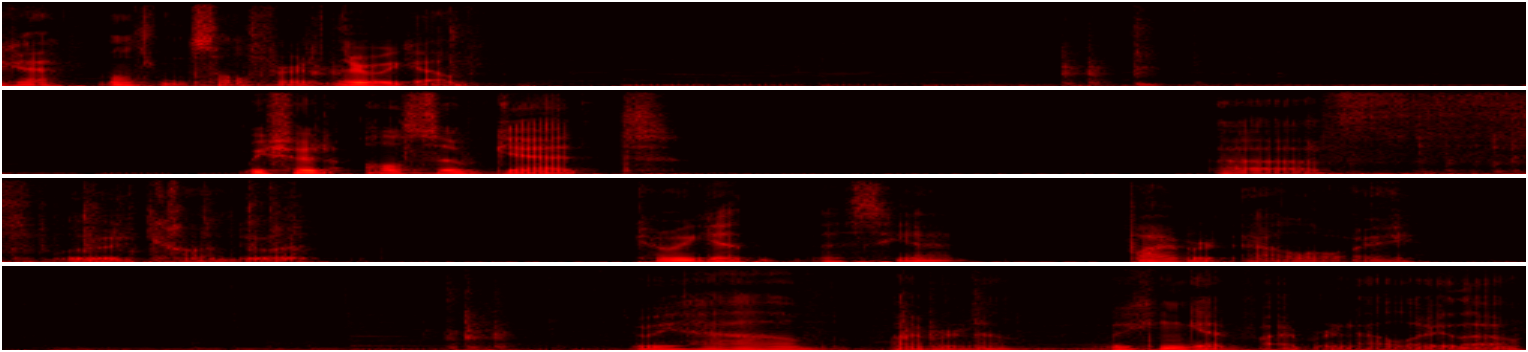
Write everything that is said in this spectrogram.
Okay, molten sulfur. There we go. We should also get a fluid conduit. Can we get this yet? Vibrant alloy. Do we have vibrant alloy? We can get vibrant alloy though.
